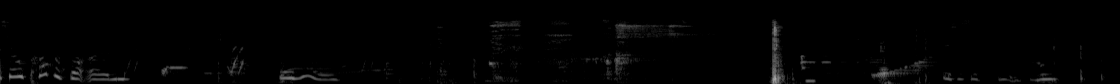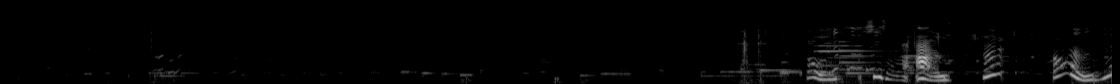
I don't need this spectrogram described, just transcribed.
Red's little copper bottom. In here. This is just beautiful. Oh, she's like, oh. Oh? Hmm.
